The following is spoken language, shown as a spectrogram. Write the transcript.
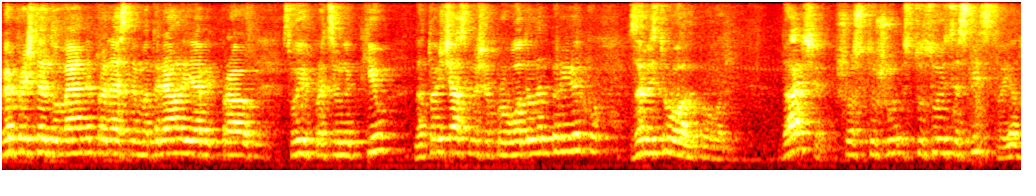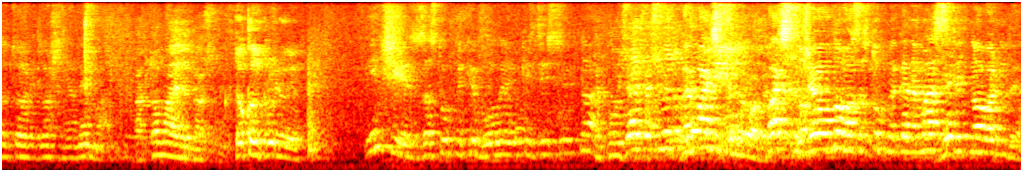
Ви прийшли до мене, принесли матеріали, я відправив своїх працівників. На той час ми ще проводили перевірку, зареєстрували провадження. Далі, що стосується слідства, я до того відношення не маю. А хто має відношення? Хто контролює? Інші заступники були, які здійснюють нагляд. Так виходить, що ви тут бачите, не робите. бачите, вже одного заступника немає, сидить нова людина.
